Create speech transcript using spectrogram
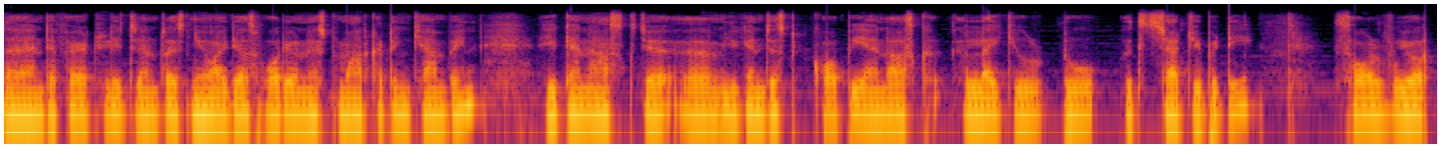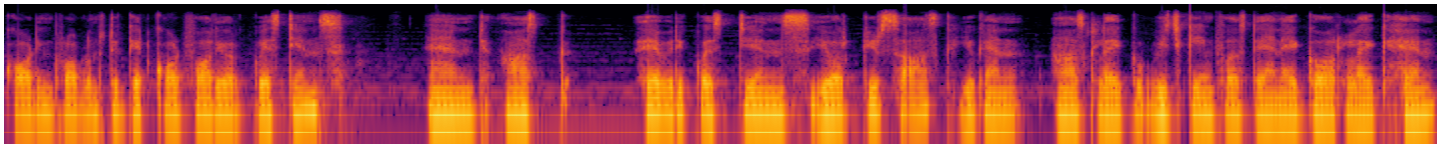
and effortlessly generate new ideas for your next marketing campaign. You can ask um, you can just copy and ask like you do with ChatGPT. Solve your coding problems to get code for your questions and ask every questions your kids ask. You can ask like which came first an egg or like hen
